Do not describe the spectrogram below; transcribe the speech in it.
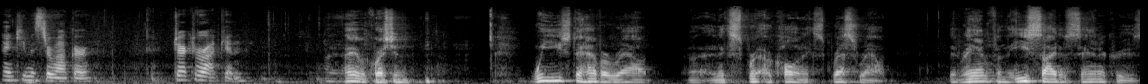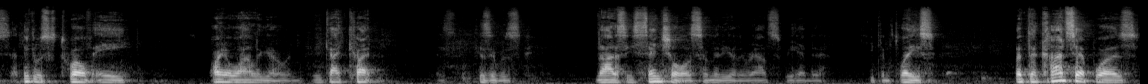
Thank you, Mr. Walker. Director Rotkin. I have a question. We used to have a route, uh, an express, I'll call it an express route, that ran from the east side of Santa Cruz. I think it was 12A, quite a while ago, and it got cut because it was not as essential as some of the other routes we had to keep in place. But the concept was,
